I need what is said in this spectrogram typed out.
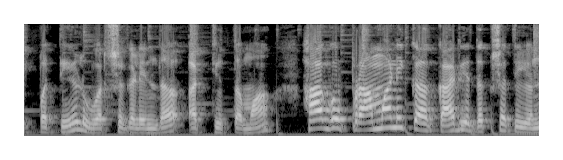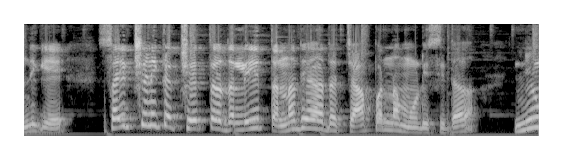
ಇಪ್ಪತ್ತೇಳು ವರ್ಷಗಳಿಂದ ಅತ್ಯುತ್ತಮ ಹಾಗೂ ಪ್ರಾಮಾಣಿಕ ಕಾರ್ಯದಕ್ಷತೆಯೊಂದಿಗೆ ಶೈಕ್ಷಣಿಕ ಕ್ಷೇತ್ರದಲ್ಲಿ ತನ್ನದೇ ಆದ ಛಾಪನ್ನು ಮೂಡಿಸಿದ ನ್ಯೂ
